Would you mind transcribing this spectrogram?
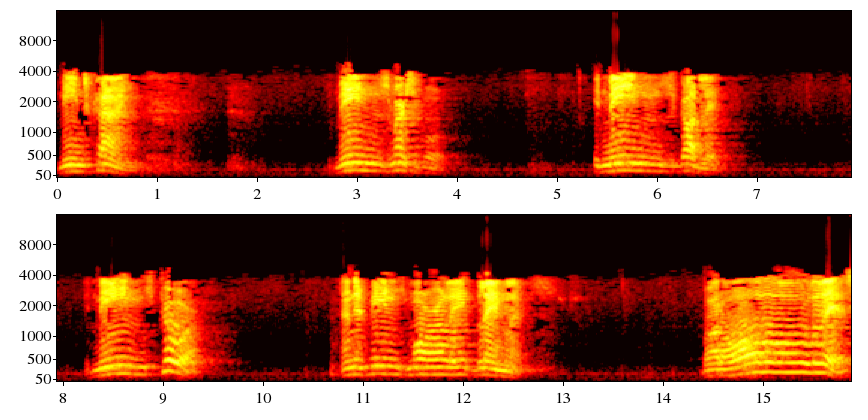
Means kind. Means merciful. It means godly. It means pure. And it means morally blameless. But all this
